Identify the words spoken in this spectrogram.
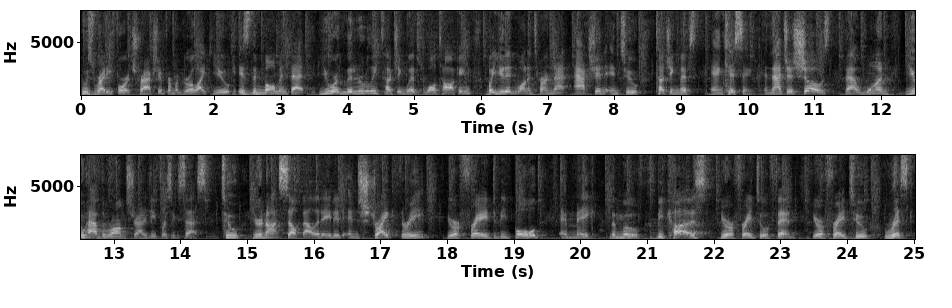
who's ready for attraction from a girl like you, is the moment that you are literally touching lips while talking, but you didn't want to turn that action into touching lips and kissing. And that just shows that one, you have the wrong strategy for success. Two, you're not self validated. And strike three, you're afraid to be bold and make the move because you're afraid to offend. You're afraid to risk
